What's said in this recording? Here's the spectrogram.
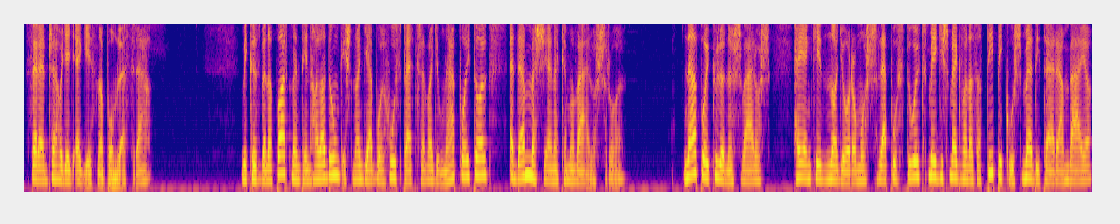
Szerencse, hogy egy egész napom lesz rá. Miközben a part mentén haladunk, és nagyjából húsz percre vagyunk Nápolytól, Edem mesél nekem a városról. Nápoly különös város, helyenként nagyon romos, lepusztult, mégis megvan az a tipikus mediterrán bája,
